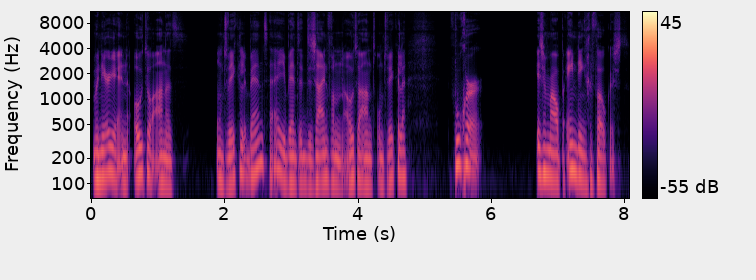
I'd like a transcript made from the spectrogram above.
wanneer je een auto aan het ontwikkelen bent, hè, je bent het design van een auto aan het ontwikkelen. Vroeger is er maar op één ding gefocust.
